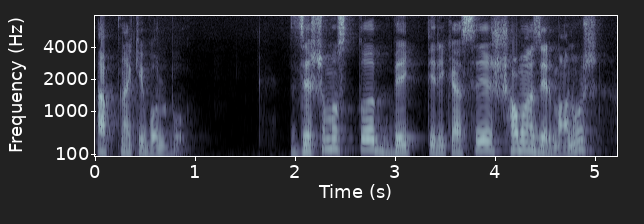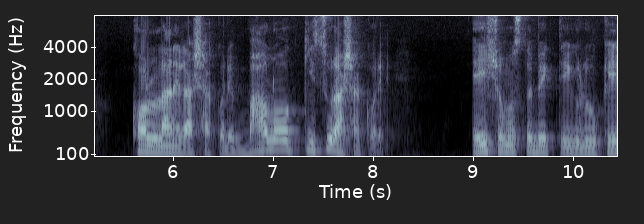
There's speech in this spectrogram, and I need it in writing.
আপনাকে বলব, যে সমস্ত ব্যক্তির কাছে সমাজের মানুষ কল্যাণের আশা করে, ভালো কিছুর আশা করে এই সমস্ত ব্যক্তিগুলোকে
